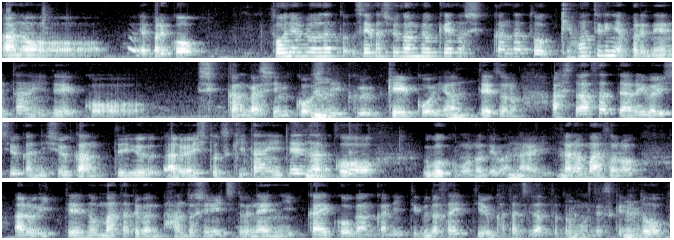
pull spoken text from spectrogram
あのやっぱりこう糖尿病だと生活習慣病系の疾患だと基本的にやっぱり年単位でこう疾患が進行していく傾向にあって、うん、その明日明後日あるいは1週間2週間っていうあるいは一月単位でな、こう動くものではない、からまあそのある一定の、まあ、例えば半年に一度年に1回こう眼科に行ってくださいっていう形だったと思うんですけれど、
